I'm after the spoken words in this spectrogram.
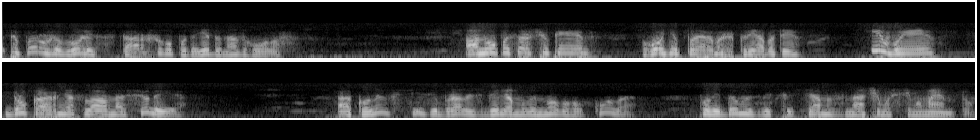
і тепер уже в ролі старшого подає до нас голос. Ану, писарчуки, годі перами шкрябати. І ви, друкарня славна, сюди. А коли всі зібрались біля млинового кола, повідомив з відчуттям значимості моменту.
